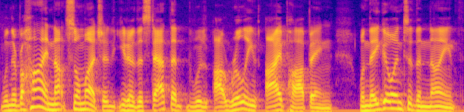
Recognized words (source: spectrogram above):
when they're behind, not so much. And, You know, the stat that was uh, really eye popping when they go into the ninth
